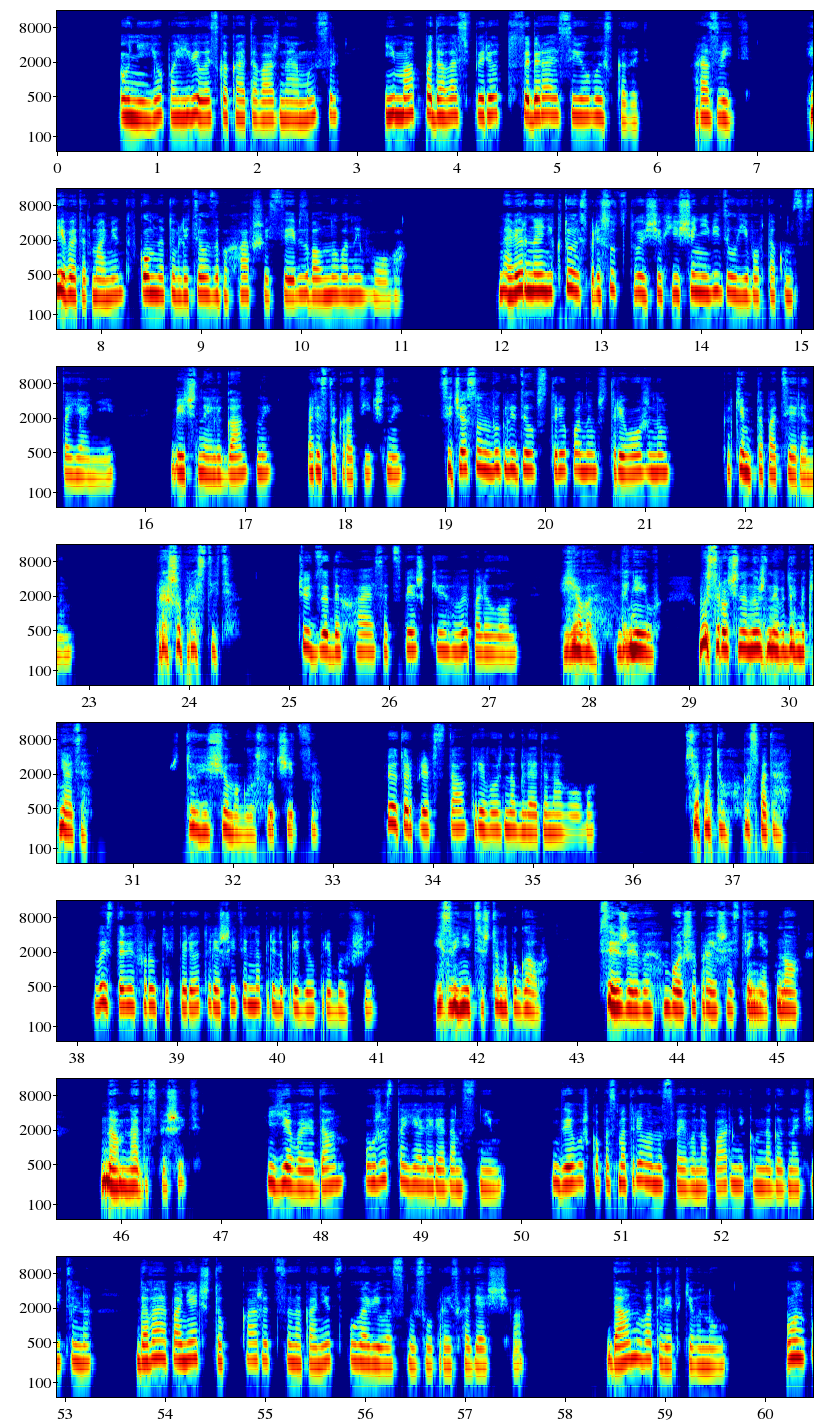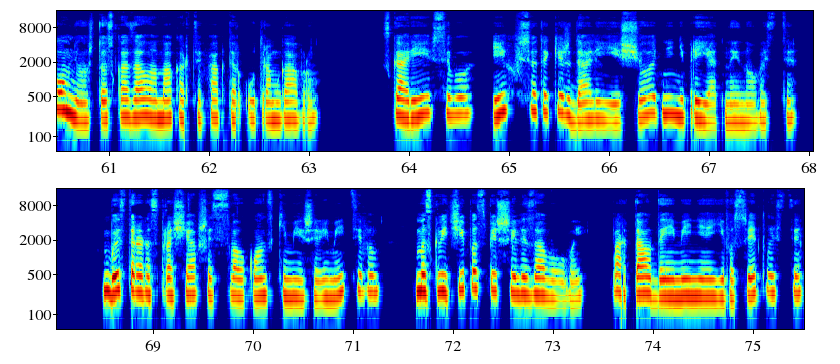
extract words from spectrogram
У нее появилась какая-то важная мысль, и маг подалась вперед, собираясь ее высказать, развить. И в этот момент в комнату влетел запыхавшийся и взволнованный Вова. Наверное, никто из присутствующих еще не видел его в таком состоянии. Вечно элегантный, аристократичный. Сейчас он выглядел встрепанным, встревоженным, каким-то потерянным. «Прошу простить!» Чуть задыхаясь от спешки, выпалил он. «Ева, Даниил, вы срочно нужны в доме князя!» Что еще могло случиться? Петр привстал, тревожно глядя на Вову. «Все потом, господа!» Выставив руки вперед, решительно предупредил прибывший. «Извините, что напугал. Все живы, больше происшествий нет, но нам надо спешить». Ева и Дан уже стояли рядом с ним. Девушка посмотрела на своего напарника многозначительно, давая понять, что, кажется, наконец уловила смысл происходящего. Дан в ответ кивнул. Он помнил, что сказала маг-артефактор утром Гавру. Скорее всего, их все-таки ждали еще одни неприятные новости. Быстро распрощавшись с Волконскими и Шереметьевым, москвичи поспешили за Вовой. Портал до имения его светлости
